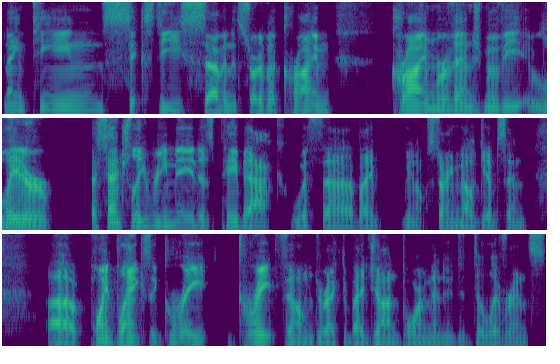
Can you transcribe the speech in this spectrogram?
1967. It's sort of a crime crime revenge movie. Later, essentially remade as Payback with uh, by you know starring Mel Gibson. Uh, Point Blank is a great great film directed by John Boorman, who did Deliverance.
